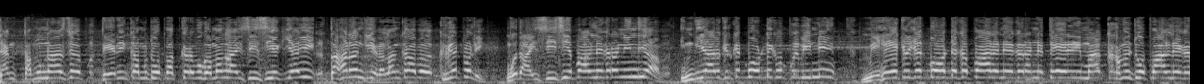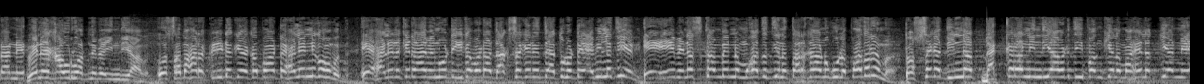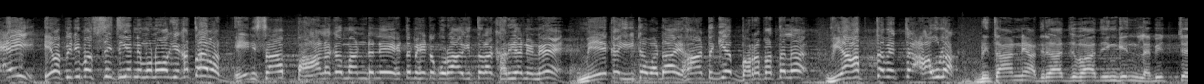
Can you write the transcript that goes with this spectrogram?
දැන් තමුන්නාස තේරින් කමිටුව පත් කරපු ගමන් ICC කියයි තහනම් කියලා ලංකාව ක්‍රිකට් වලින්. මොකද ICC පාලනය කරන්නේ ඉන්දියාව. ඉන්දියාවේ ක්‍රිකට් බෝඩ් එක ඉන්නේ මෙහේ ක්‍රිකට් බෝඩ් එක පාලනය කරන්නේ තේරීම කමිටුව පාලනය කරන්නේ වෙන කවුරුවත් නෙවෙයි ඉන්දියාව. ඔය සමහර ක්‍රීඩකයෝ එකපාරට හැලෙන්නේ කොහොමද? ඒ හැලෙන කෙනා වෙනුවට ඊට වඩා දක්ෂ කෙනෙක් ඇතුළට ඇවිල්ලා තියෙන්නේ. ඒ ඒ වෙනස්කම් වෙන්න මොකද තියෙන තර්කානුකූල පදනම? ටොස් එක දින්නත් බැක් කරන් ඉන්දියාවට දීපන් කියලා මහේල කියන්නේ ඇයි? ඒවා පිටිපස්සේ තියෙන්නේ මොන වගේ කතාවක්ද? ඒ නිසා පාලක මණ්ඩලයේ හෙට මෙහෙට කොරා විතරක් හරියන්නේ නැහැ. මේක ඊට වඩා එහාට ගිය බරපතල ව්‍යාප්ත වෙච්ච අවුලක්. බ්‍රිතාන්‍ය අධිරාජ්‍යවාදීන්ගෙන් ලැබිච්ච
